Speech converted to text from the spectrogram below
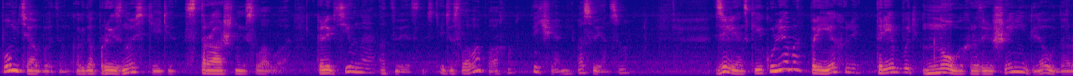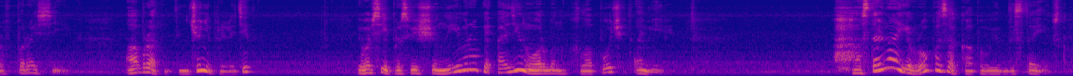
Помните об этом, когда произносите эти страшные слова. Коллективная ответственность. Эти слова пахнут печами Освенцима. Зеленский и Кулеба приехали требовать новых разрешений для ударов по России. А обратно-то ничего не прилетит. И во всей просвещенной Европе один Орбан хлопочет о мире. А остальная Европа закапывает Достоевского.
